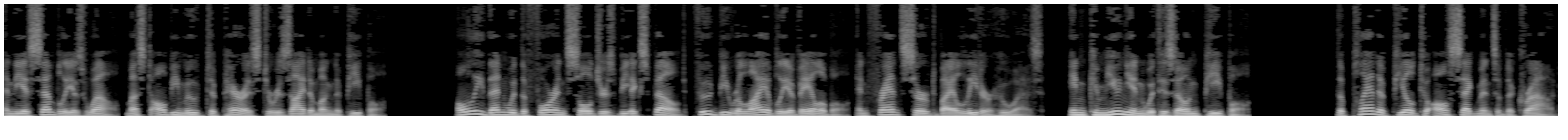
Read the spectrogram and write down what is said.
and the assembly as well, must all be moved to Paris to reside among the people. Only then would the foreign soldiers be expelled, food be reliably available, and France served by a leader who was in communion with his own people. The plan appealed to all segments of the crowd.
